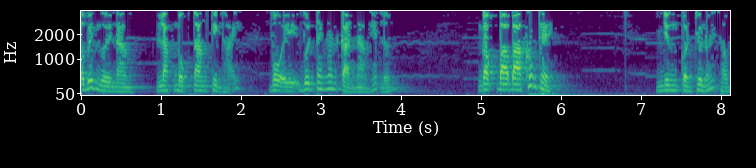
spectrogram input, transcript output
Ở bên người nàng Lạc mộc tang kinh hãi Vội vươn tay ngăn cản nàng hét lớn. Ngọc bà bà không thể nhưng còn chưa nói xong,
